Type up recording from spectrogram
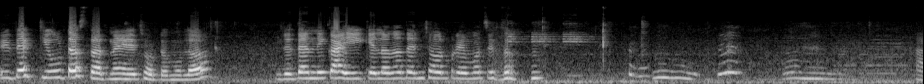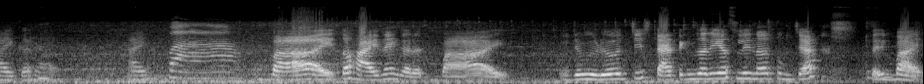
इथे क्यूट असतात ना हे छोटे मुलं. म्हणजे त्यांनी काही केलं ना त्यांच्यावर प्रेमच येतं. हाय कर हाय. हाय. बाय. तो हाय नाही करत. बाय. म्हणजे व्हिडिओची स्टार्टिंग जरी असली ना तुमच्या तरी बाय.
